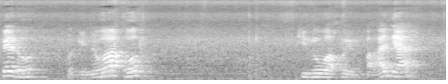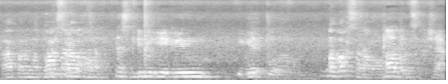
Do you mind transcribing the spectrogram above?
Pero, pag ginawa ko, kinuha ko yung paa niya, Ah, para matulog ako. tapos binigay ko yung bigat ko, Babaksak ako. babagsak siya.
